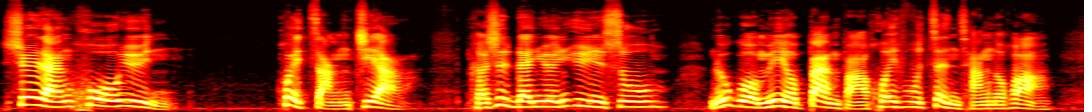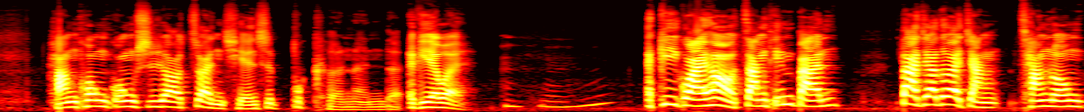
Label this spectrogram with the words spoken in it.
虽然货运。会涨价，可是人员运输如果没有办法恢复正常的话，航空公司要赚钱是不可能的。哎，各位，哎，奇怪哈，涨停板大家都在讲长隆、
